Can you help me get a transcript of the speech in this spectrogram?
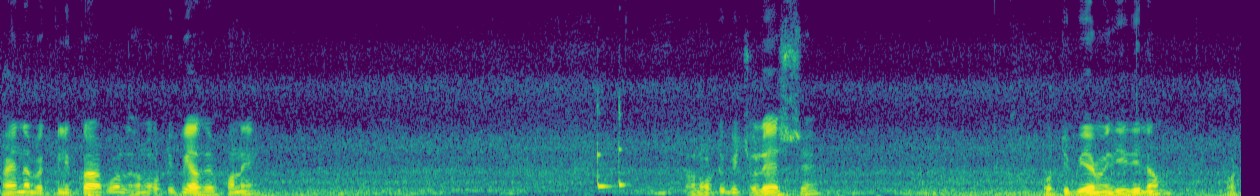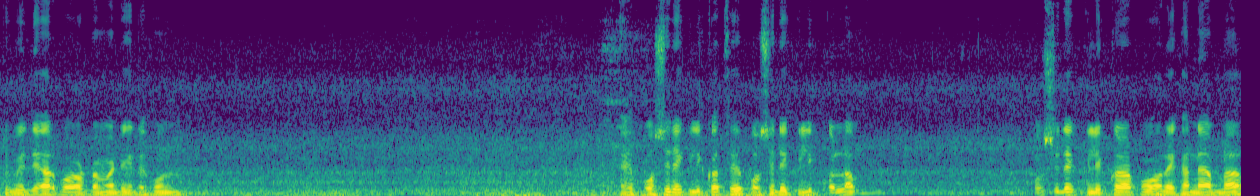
সাইন আপে ক্লিক করার পর দেখুন ওটিপি আসবে ফোনে এখন ওটিপি চলে এসছে। ওটিপি আমি দিয়ে দিলাম। ওটিপি দেওয়ার পর অটোমেটিক দেখুন প্রসিডে ক্লিক করতে হবে। ক্লিক করলাম। প্রসিডে ক্লিক করার পর এখানে আপনার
